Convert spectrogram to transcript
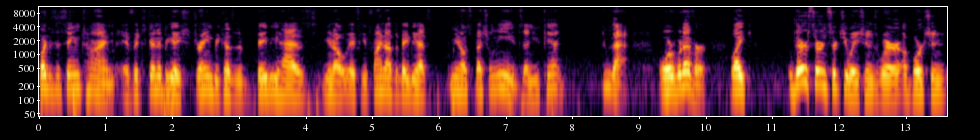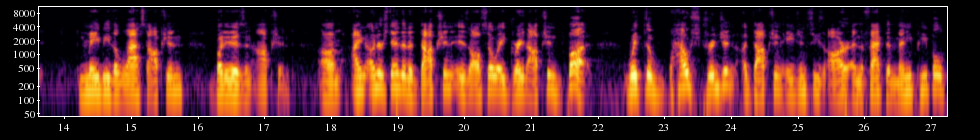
But at the same time, if it's going to be a strain because the baby has, you know, if you find out the baby has, you know, special needs and you can't do that or whatever, like there are certain situations where abortion may be the last option, but it is an option. Um, I understand that adoption is also a great option, but with the how stringent adoption agencies are and the fact that many people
